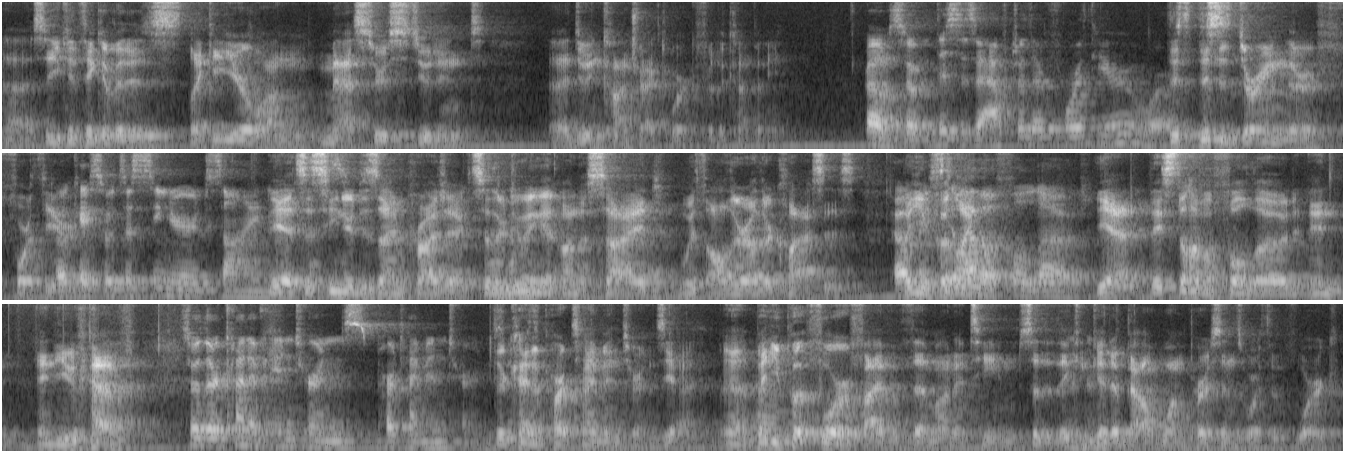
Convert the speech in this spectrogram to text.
Uh, so you can think of it as like a year long master's student uh, doing contract work for the company. Oh, so this is after their fourth year, or This this is during their fourth year. okay, so it's a senior design. Yeah, it's a senior design project, so they're doing it on the side with all their other classes. Oh, they still have a full load. yeah, they still have a full load, and and you have So they're kind of interns, part-time interns. they're kind of part time interns, yeah. Uh, but you put four or five of them on a team so that they can get about one person's worth of work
